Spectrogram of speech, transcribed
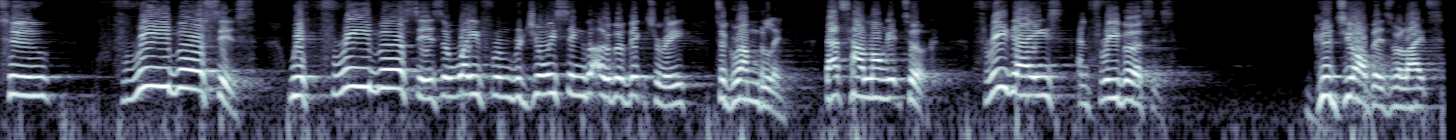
two, three verses. We're three verses away from rejoicing over victory to grumbling. That's how long it took. Three days and three verses. Good job, Israelites.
